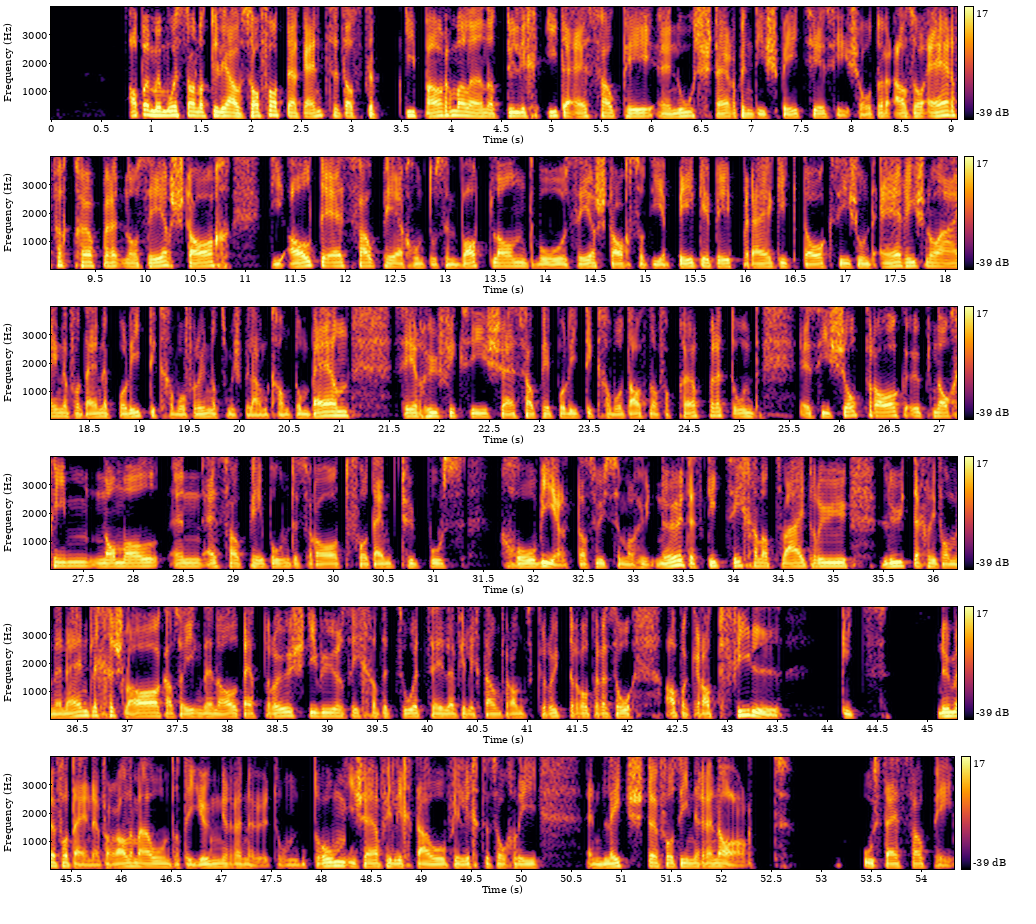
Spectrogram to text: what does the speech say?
Aber man muss da natürlich auch sofort ergänzen, dass der Guy Parmelin natürlich in der SVP eine aussterbende Spezies ist, oder? Also er verkörpert noch sehr stark die alte SVP. Er kommt aus dem Wattland, wo sehr stark so die BGB-Prägung da war. Und er ist noch einer von diesen Politikern, wo früher zum Beispiel auch im Kanton Bern sehr häufig war, SVP-Politiker, wo das noch verkörpert. Und es ist schon die Frage, ob nach ihm nochmal ein SVP-Bundesrat von dem Typus kommen wird. Das wissen wir heute nicht. Es gibt sicher noch zwei, drei Leute ein von einem ähnlichen Schlag. Also irgendein Albert Rösti würde sicher dazu zählen, vielleicht auch Franz Grütter oder so. Aber gerade viel gibt es nicht mehr von denen, vor allem auch unter den Jüngeren nicht. Und darum ist er vielleicht auch vielleicht so ein, ein Letzter von seiner Art aus der SVP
